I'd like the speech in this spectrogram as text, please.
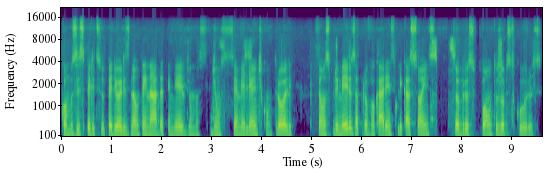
Como os espíritos superiores não têm nada a temer de, uma, de um semelhante controle, são os primeiros a provocarem explicações sobre os pontos obscuros.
